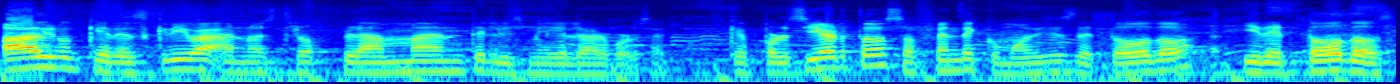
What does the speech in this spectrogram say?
Algo que describa a nuestro flamante Luis Miguel Barbosa. Que por cierto se ofende, como dices, de todo y de todos.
